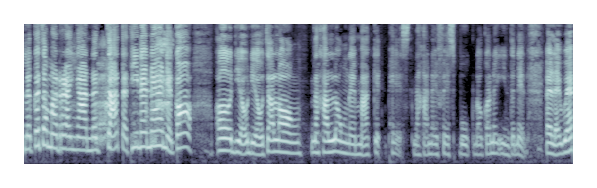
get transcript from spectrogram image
แล้วก็จะมารายงานนะจ๊ะแต่ที่แน่ๆเนี่ยก็ เออเดี๋ยวเดี๋ยวจะลองนะคะลงใน Market Place นะคะใน Facebook แล้วก็ในอินเทอร์เน็ตหลาย ๆ เว็บ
